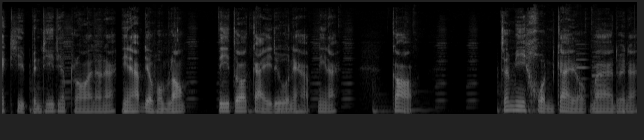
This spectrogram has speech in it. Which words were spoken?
active เป็นที่เรียบร้อยแล้วนะ นี่นะครับ เดี๋ยวผมลองตีตัวไก่ดูนะครับ นี่นะ ก็จะมีขนไก่ออกมาด้วยนะ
